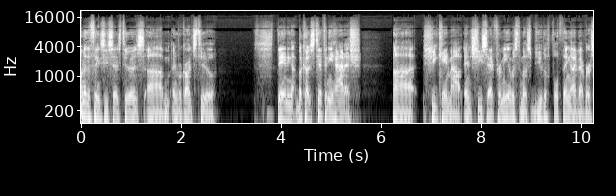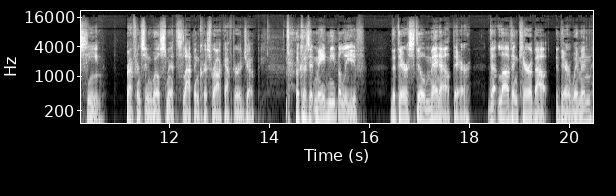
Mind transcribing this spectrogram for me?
One of the things he says too is um, in regards to standing up because Tiffany Haddish, uh, she came out and she said, "For me, it was the most beautiful thing I've ever seen." Referencing Will Smith slapping Chris Rock after a joke, because it made me believe that there are still men out there that love and care about their women,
